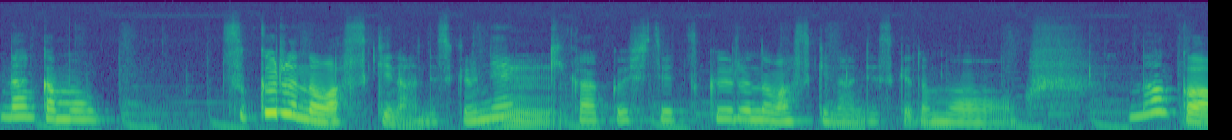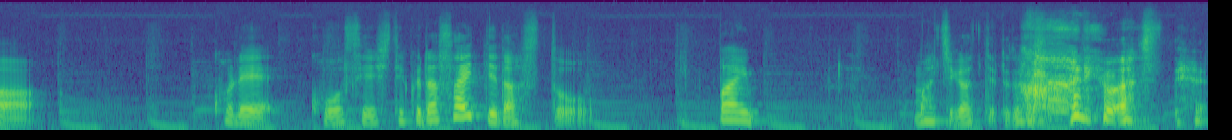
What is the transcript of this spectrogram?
なんかもう作るのは好きなんですけどね、うん。企画して作るのは好きなんですけどもなんかこれ構成してくださいって出すといっぱい間違ってるところありまして。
